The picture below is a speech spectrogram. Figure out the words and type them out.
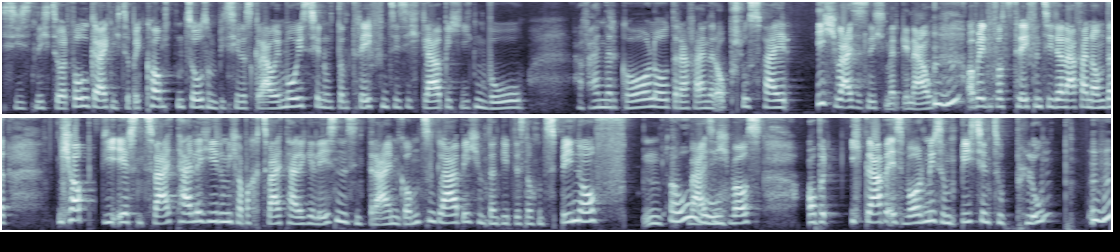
sie ist nicht so erfolgreich, nicht so bekannt und so, so ein bisschen das graue Mäuschen. Und dann treffen sie sich, glaube ich, irgendwo auf einer Gala oder auf einer Abschlussfeier. Ich weiß es nicht mehr genau. Mhm. Aber jedenfalls treffen sie dann aufeinander. Ich habe die ersten zwei Teile hier und ich habe auch zwei Teile gelesen. Es sind drei im Ganzen, glaube ich. Und dann gibt es noch ein Spin-off und Oh. weiß ich was. Aber ich glaube, es war mir so ein bisschen zu plump Mhm.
